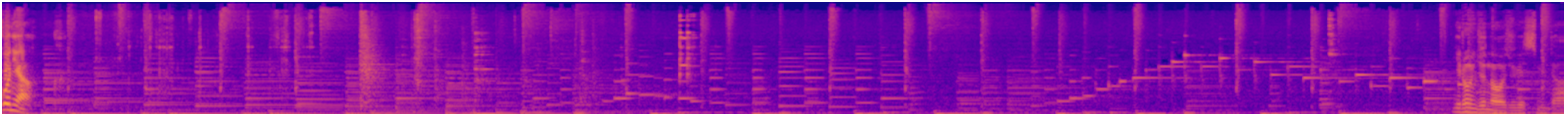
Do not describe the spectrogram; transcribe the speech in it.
꼬냑 이론주 넣어주겠습니다.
